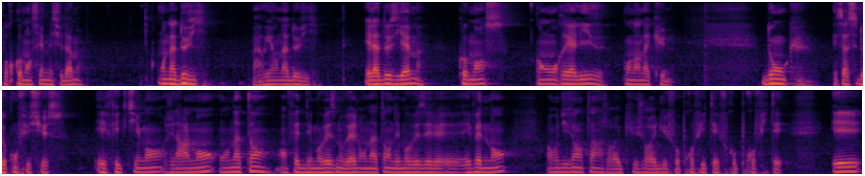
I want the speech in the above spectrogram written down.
pour commencer, messieurs, dames. On a deux vies. Bah oui, on a deux vies. Et la deuxième commence quand on réalise qu'on n'en a qu'une. Donc, et ça, c'est de Confucius. effectivement, généralement, on attend en fait des mauvaises nouvelles, on attend des mauvais événements en disant j'aurais pu, j'aurais dû, faut profiter, faut profiter. Et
